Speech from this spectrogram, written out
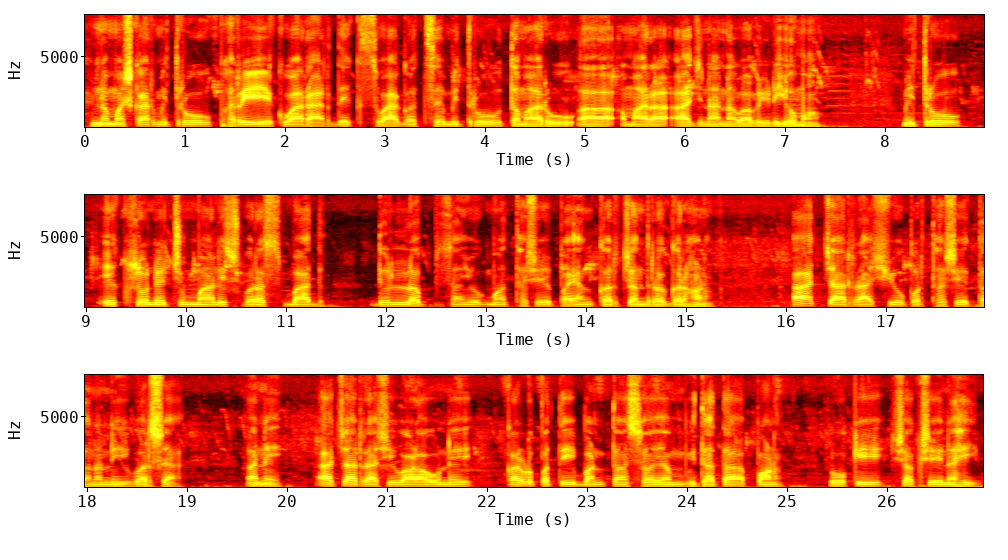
નમસ્કાર મિત્રો, ફરી એકવાર હાર્દિક સ્વાગત છે મિત્રો તમારું આ અમારા આજના નવા વિડીયોમાં. મિત્રો, એકસો ને ચુમ્માલીસ વર્ષ બાદ દુર્લભ સંયોગમાં થશે ભયંકર ચંદ્રગ્રહણ. આ ચાર રાશિઓ પર થશે ધનની વર્ષા અને આ ચાર રાશિવાળાઓને કરોડપતિ બનતા સ્વયં વિધાતા પણ રોકી શકશે નહીં.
